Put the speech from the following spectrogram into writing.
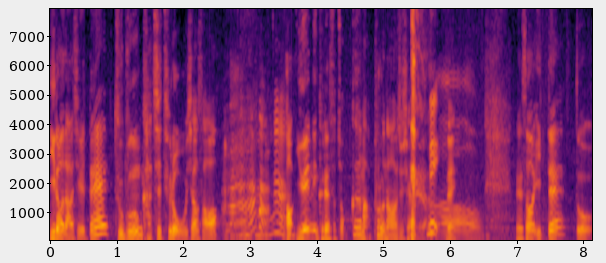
일어나실 때 두 분 같이 들어오셔서 어, 유엔님 그래서 조금 앞으로 나와주셔야 돼요. 네. 네. 그래서 이때 또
